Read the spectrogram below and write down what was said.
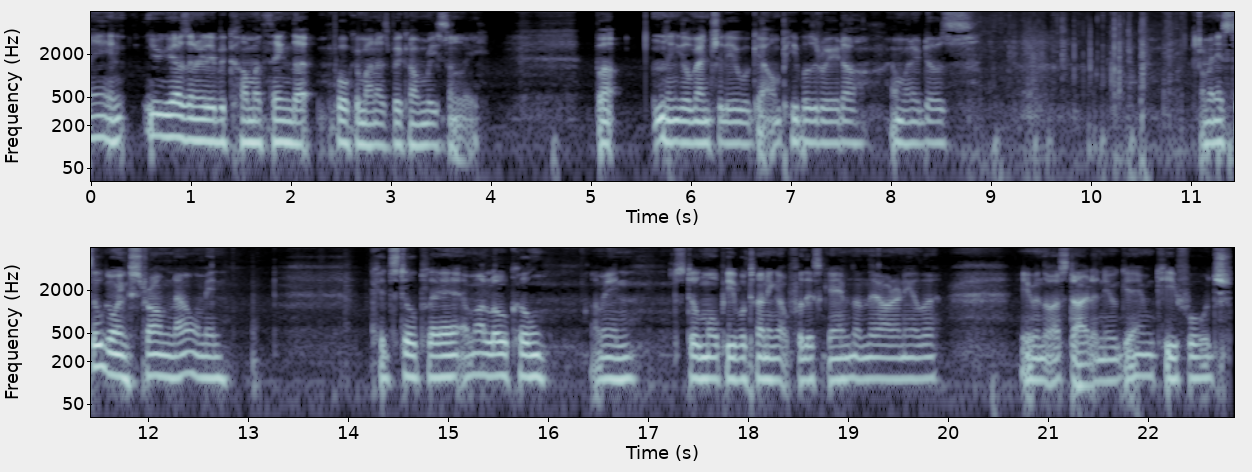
Mean, Yu-Gi hasn't really become a thing that Pokemon has become recently. But I think eventually it will get on people's radar. And when it does... I mean, it's still going strong now. I mean, kids still play it. At my local, I mean, still more people turning up for this game than there are any other. Even though I started a new game, Keyforge.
